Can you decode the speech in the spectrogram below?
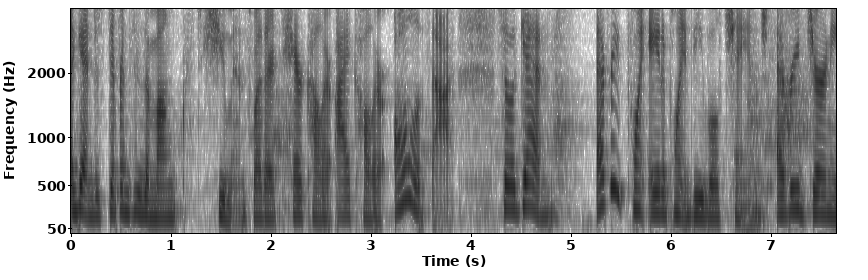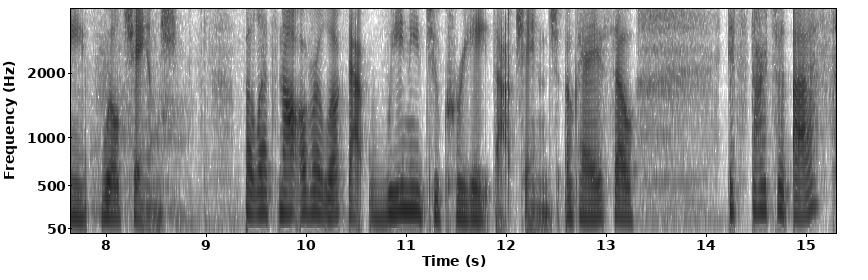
again, just differences amongst humans, whether it's hair color, eye color, all of that. So, again, every point A to point B will change, every journey will change. But let's not overlook that we need to create that change. Okay. So, it starts with us.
